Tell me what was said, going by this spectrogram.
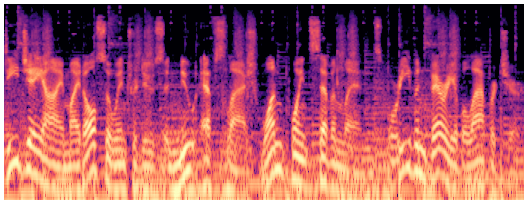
DJI might also introduce a new f/1.7 lens or even variable aperture,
